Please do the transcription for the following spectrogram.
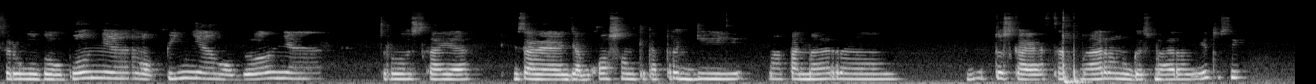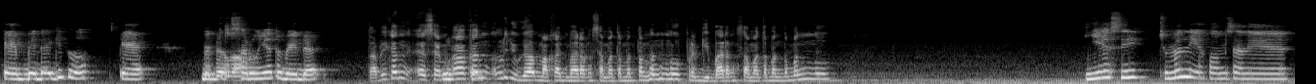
seru ngumpul-ngumpulnya, ngopinya, ngobrolnya. Terus kayak misalnya jam kosong kita pergi, makan bareng, terus kayak set bareng nugas bareng itu sih kayak beda gitu loh kayak Beda bentuk banget. serunya tuh beda Tapi kan SMA kan lu juga makan bareng sama teman-teman lu, pergi bareng sama teman-teman lu. Iya sih cuman ya kalau misalnya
